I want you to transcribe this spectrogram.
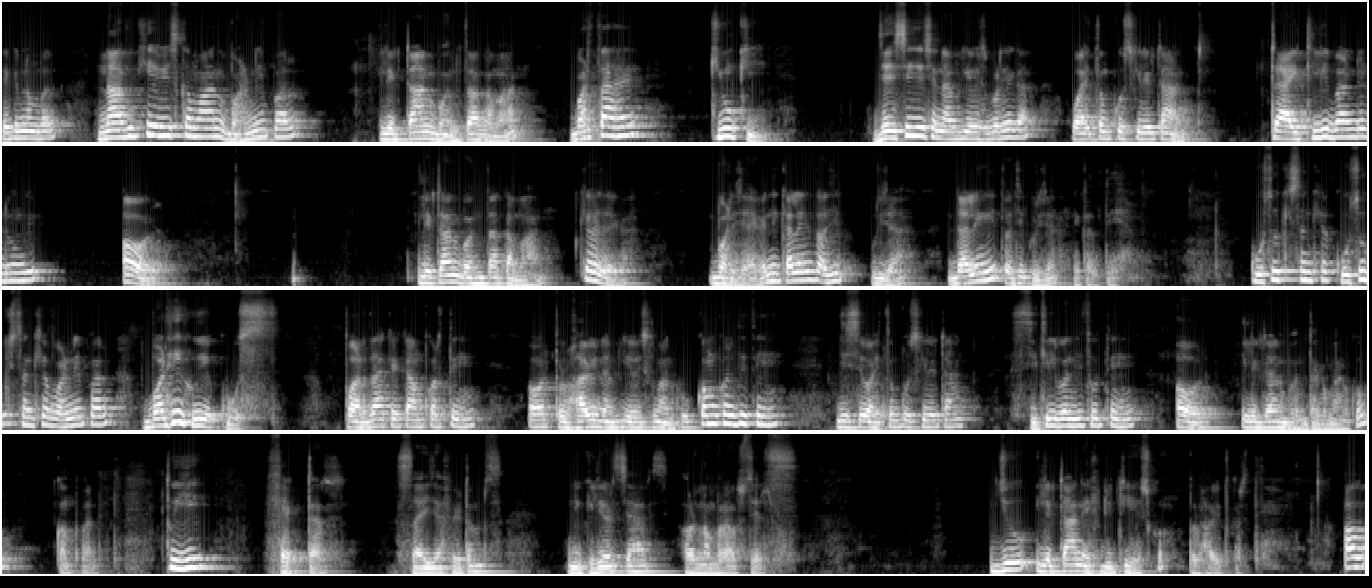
सेकंड नंबर नाभिकीय आवेश का मान बढ़ने पर इलेक्ट्रॉन बंधता का मान बढ़ता है, क्योंकि जैसे जैसे नाभिकीय आवेश बढ़ेगा वाहितम कोश के इलेक्ट्रॉन टाइटली बाउंडेड होंगे और इलेक्ट्रॉन बनता का मान क्या हो जाएगा? बढ़ जाएगा, निकालेंगे तो अधिक ऊर्जा डालेंगे तो अधिक ऊर्जा निकलती है। कोषों की संख्या, कोषों की संख्या बढ़ने पर बढ़े हुए कोष पर्दा के काम करते हैं और प्रभावी नमी के मान को कम कर देते हैं, जिससे वास्तव कोष के इलेक्ट्रॉन शिथिल बंधित होते हैं और इलेक्ट्रॉन बनता का मान को कम कर देते हैं। तो ये factor size of atoms nuclear charge और नंबर ऑफ़ सेल्स जो इलेक्ट्रॉन एफिनिटी है उसको प्रभावित करते हैं। अब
